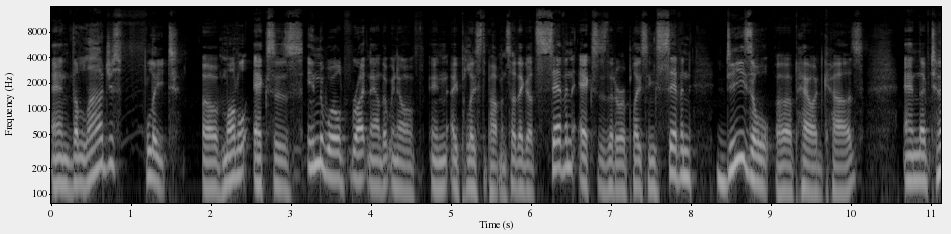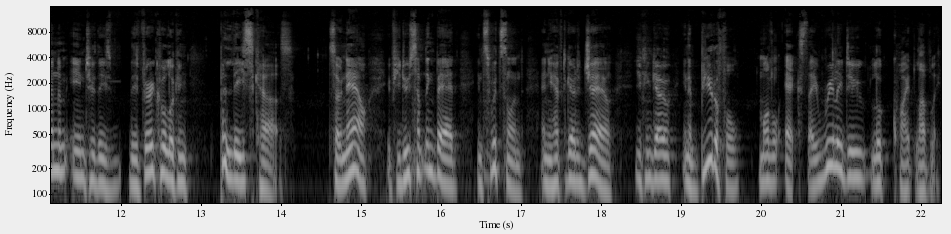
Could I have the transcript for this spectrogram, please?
and the largest fleet of Model X's in the world right now that we know of in a police department. So they've got seven X's that are replacing seven diesel uh, powered cars, and they've turned them into these, these very cool looking police cars. So now, if you do something bad in Switzerland and you have to go to jail, you can go in a beautiful Model X. They really do look quite lovely.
